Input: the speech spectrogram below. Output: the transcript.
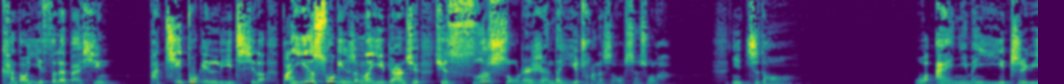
看到以色列百姓把基督给离弃了，把耶稣给扔到一边去，去死守着人的遗传的时候，神说了。你知道我爱你们以至于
